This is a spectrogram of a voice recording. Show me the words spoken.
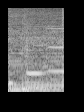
should bear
